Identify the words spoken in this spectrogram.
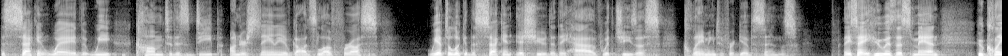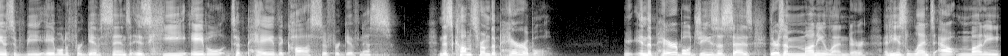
the second way that we come to this deep understanding of God's love for us, we have to look at the second issue that they have with Jesus claiming to forgive sins. They say, Who is this man who claims to be able to forgive sins? Is he able to pay the cost of forgiveness? And this comes from the parable. In the parable, Jesus says there's a money lender, and he's lent out money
